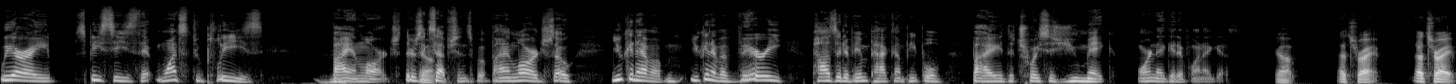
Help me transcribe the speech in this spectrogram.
we are a species that wants to please mm-hmm. by and large. There's yeah. exceptions, but by and large, so you can have a you can have a very positive impact on people by the choices you make or negative one, I guess. Yeah. That's right. That's right.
